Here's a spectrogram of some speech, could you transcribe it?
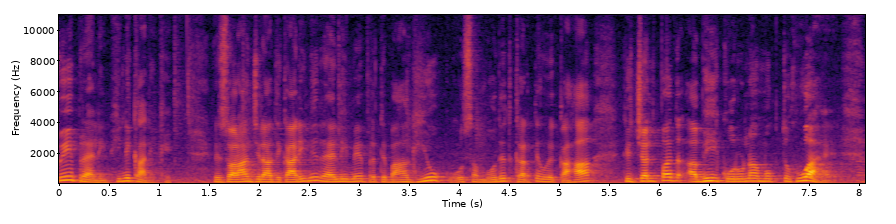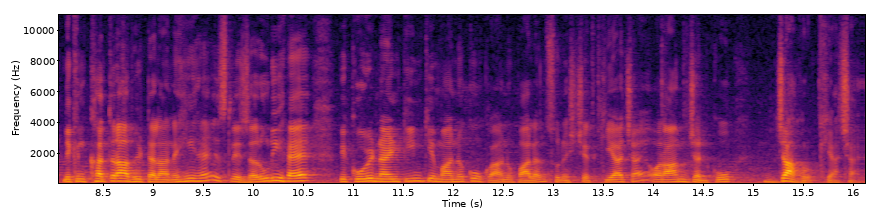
स्वीप रैली भी निकाली गई। इस दौरान जिलाधिकारी ने रैली में प्रतिभागियों को संबोधित करते हुए कहा कि जनपद अभी कोरोना मुक्त हुआ है, लेकिन खतरा अभी टला नहीं है। इसलिए ज़रूरी है कि कोविड 19 के मानकों का अनुपालन सुनिश्चित किया जाए और आमजन को जागरूक किया जाए।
